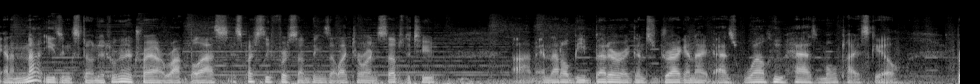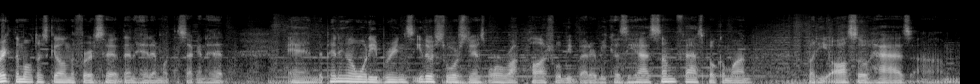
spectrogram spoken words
and I'm not using Stone Edge. We're going to try out Rock Blast, especially for some things that like to run Substitute, um, and that'll be better against Dragonite as well, who has Multi-Scale. Break the Multi-Scale in the first hit, then hit him with the second hit. And depending on what he brings, either Swords Dance or Rock Polish will be better because he has some fast Pokemon, but he also has um,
